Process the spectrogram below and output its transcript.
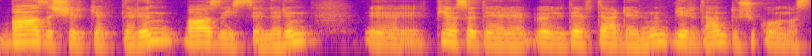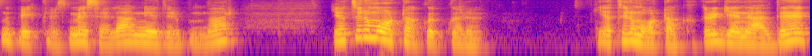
bazı şirketlerin, bazı hisselerin e, piyasa değeri böyle defter değerinin birden düşük olmasını bekleriz. Mesela nedir bunlar? Yatırım ortaklıkları. Yatırım ortaklıkları genelde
